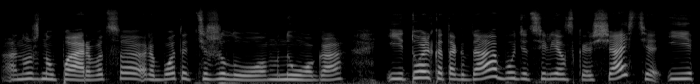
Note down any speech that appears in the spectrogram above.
а, нужно упарываться, работать тяжело, много, и только тогда будет вселенское счастье и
